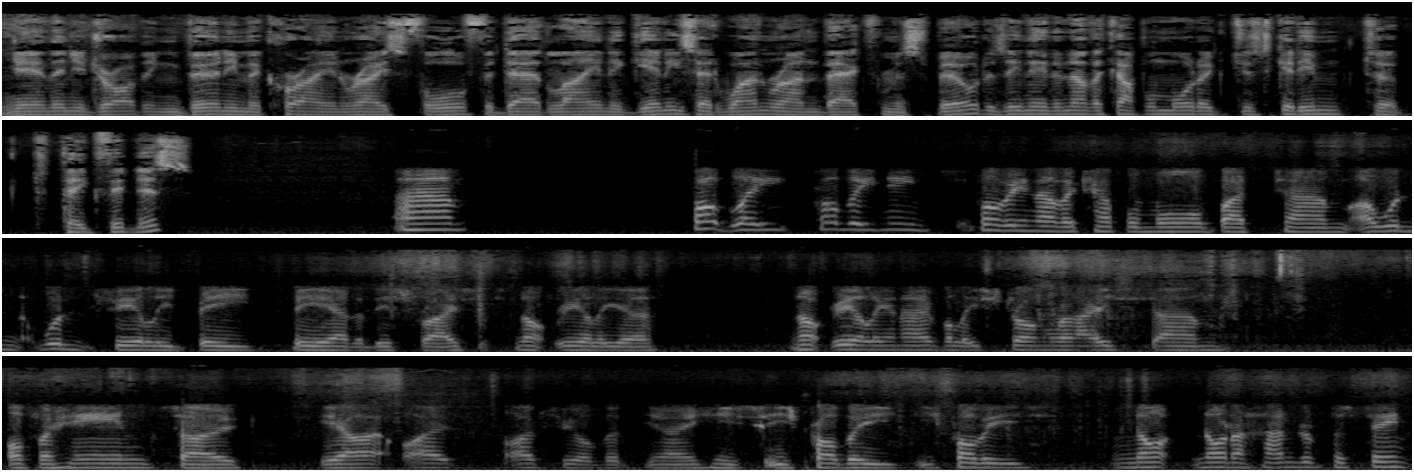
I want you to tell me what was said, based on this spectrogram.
Yeah, and then you're driving Bernie McRae in race four for Dad Lane again. He's had one run back from a spell. Does he need another couple more to just get him to, to peak fitness? Um, probably, probably needs probably another couple more, but um, I wouldn't wouldn't feel he'd be be out of this race. It's not really a not really an overly strong race um, off a hand. So yeah, I, I I feel that you know he's he's probably he's probably not not a hundred percent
